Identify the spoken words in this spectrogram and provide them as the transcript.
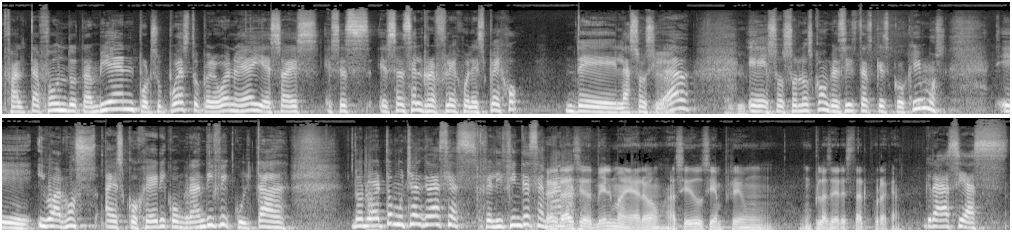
falta fondo también, por supuesto, pero bueno, ya, y eso es, ese es, ese es el reflejo, el espejo de la sociedad. Esos son los congresistas que escogimos eh, y vamos a escoger y con gran dificultad. Don Roberto, muchas gracias. Feliz fin de semana. Muchas gracias, Vilma y Aarón. Ha sido siempre un, placer estar por acá. Gracias,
